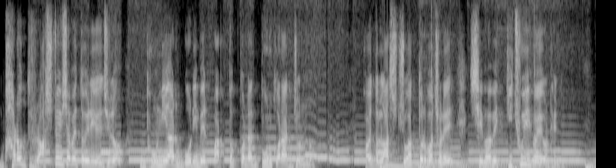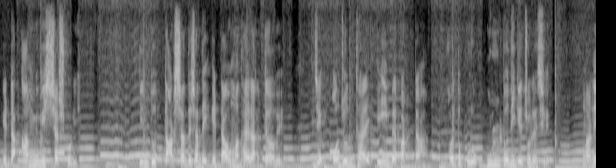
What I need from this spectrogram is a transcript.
ভারত রাষ্ট্র হিসাবে তৈরি হয়েছিল ধনী আর গরিবের পার্থক্যটা দূর করার জন্য। হয়তো লাস্ট চুয়াত্তর বছরে সেভাবে কিছুই হয়ে ওঠেনি, এটা আমি বিশ্বাস করি। কিন্তু তার সাথে সাথে এটাও মাথায় রাখতে হবে যে অযোধ্যায় এই ব্যাপারটা হয়তো পুরো উল্টো দিকে চলেছে। মানে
